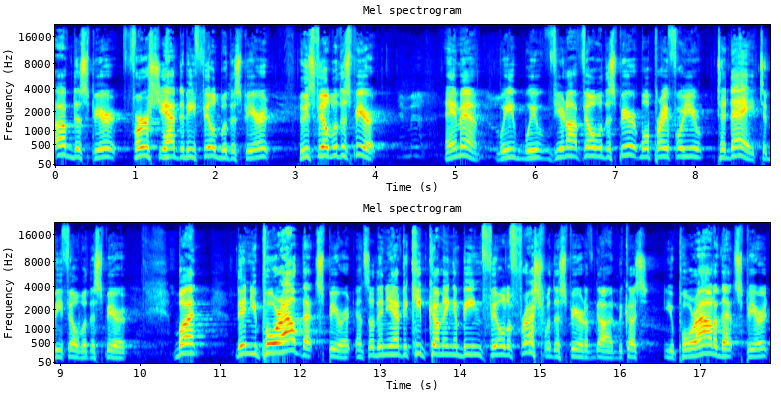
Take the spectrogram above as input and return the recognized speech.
of the Spirit, first you have to be filled with the Spirit. Who's filled with the Spirit? Amen. Amen. We, we, if you're not filled with the Spirit, we'll pray for you today to be filled with the Spirit. But then you pour out that spirit. And so then you have to keep coming and being filled afresh with the Spirit of God because you pour out of that spirit.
